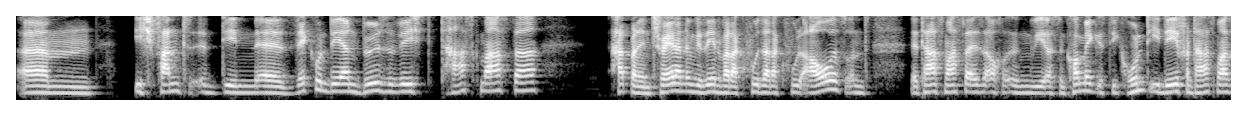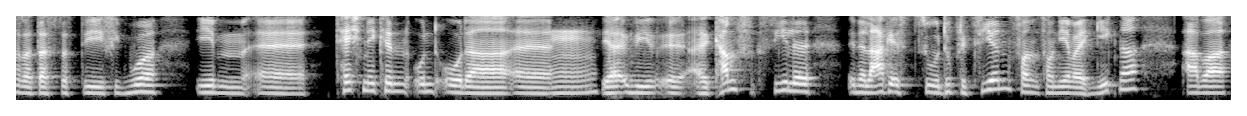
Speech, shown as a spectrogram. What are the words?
Ähm, ich fand den äh, sekundären Bösewicht Taskmaster, hat man in den Trailern irgendwie gesehen, war da cool, sah da cool aus und äh, Taskmaster ist auch irgendwie aus dem Comic, ist die Grundidee von Taskmaster, dass, dass, dass die Figur eben äh, Techniken und oder äh, mhm. ja irgendwie äh, Kampfstile in der Lage ist zu duplizieren von, von jeweiligen Gegner. Aber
